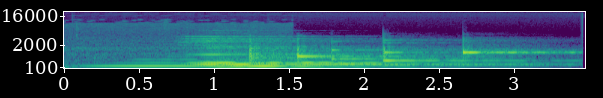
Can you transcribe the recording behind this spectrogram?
thank you.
